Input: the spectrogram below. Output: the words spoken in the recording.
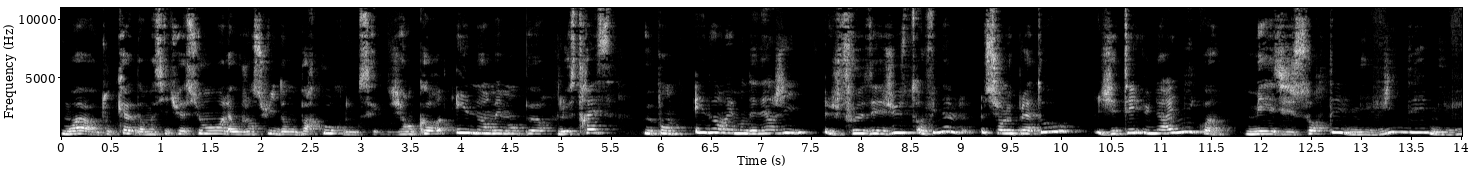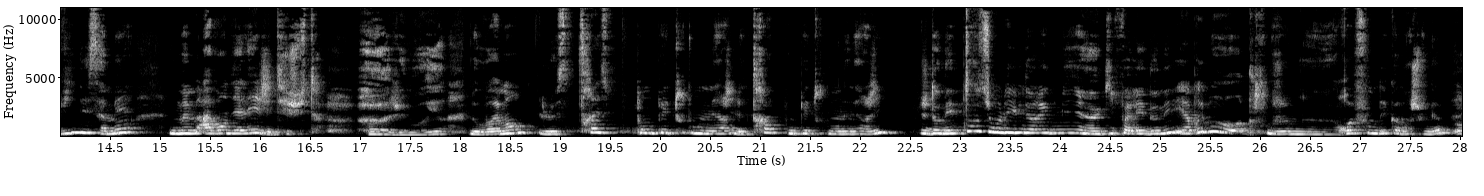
moi, en tout cas, dans ma situation, là où j'en suis dans mon parcours, donc j'ai encore énormément peur. Le stress me pompe énormément d'énergie. Je faisais juste, au final, sur le plateau, j'étais une heure et demie, quoi. Mais je sortais, mais vidé, mais vidé sa mère. Ou même avant d'y aller, j'étais juste, oh, je vais mourir. Donc vraiment, le stress pompait toute mon énergie, le trac pompait toute mon énergie. Je donnais tout sur les une heure et demie euh, qu'il fallait donner, et après, bon, je me refondais comme un chewing-gum Mhm.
